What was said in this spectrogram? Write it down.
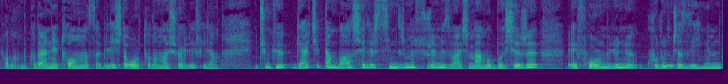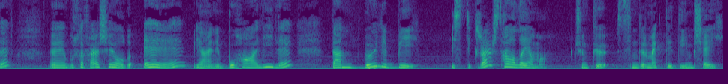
falan bu kadar net olmasa bile işte ortalama şöyle filan. E, çünkü gerçekten bazı şeyleri sindirme süremiz var. Şimdi ben bu başarı e, formülünü kurunca zihnimde e, bu sefer şey oldu. E yani bu haliyle ben böyle bir istikrar sağlayamam. Çünkü sindirmek dediğim şey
